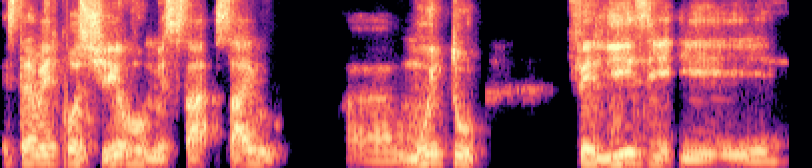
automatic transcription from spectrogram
extremamente positivo, me sa saio uh, muito feliz e, e,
